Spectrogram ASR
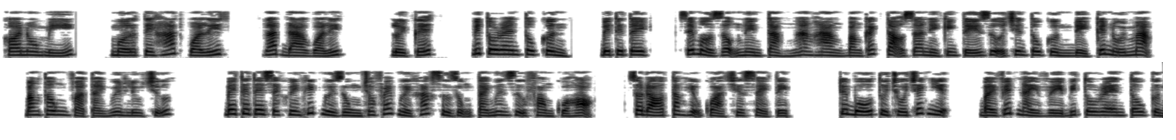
Coinomi, MTH Wallet, Gadda Wallet. Lời kết, BitTorrent Token, BTT, sẽ mở rộng nền tảng ngang hàng bằng cách tạo ra nền kinh tế dựa trên token để kết nối mạng, băng thông và tài nguyên lưu trữ. BTT sẽ khuyến khích người dùng cho phép người khác sử dụng tài nguyên dự phòng của họ, do đó tăng hiệu quả chia sẻ tệp. Tuyên bố từ chối trách nhiệm, Bài viết này về BitTorrent token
